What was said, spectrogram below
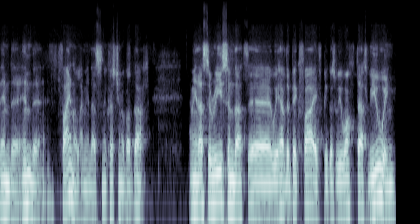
in the in the final. I mean, that's no question about that. I mean, that's the reason that uh, we have the Big Five because we want that viewing.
